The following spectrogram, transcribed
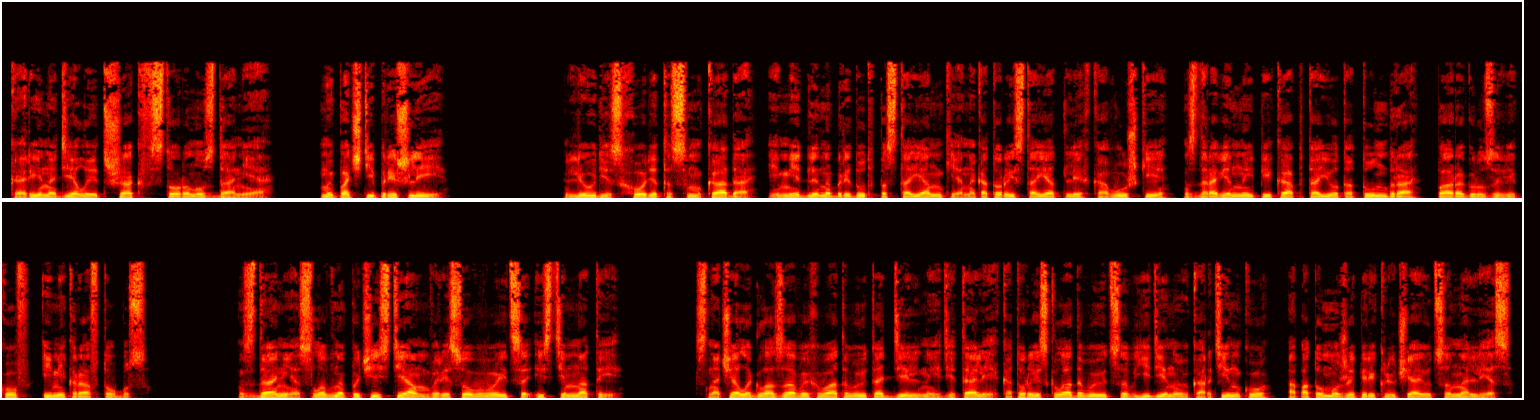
Карина делает шаг в сторону здания. «Мы почти пришли. Люди сходят с МКАДа и медленно бредут по стоянке, на которой стоят легковушки, здоровенный пикап Toyota Тундра, пара грузовиков и микроавтобус. Здание словно по частям вырисовывается из темноты. Сначала глаза выхватывают отдельные детали, которые складываются в единую картинку, а потом уже переключаются на лес.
